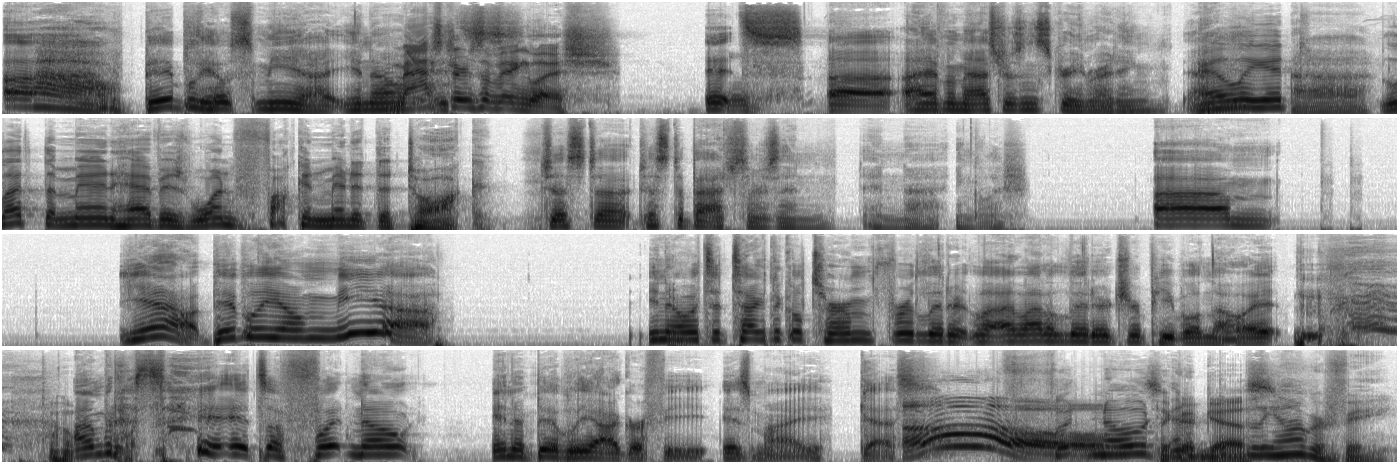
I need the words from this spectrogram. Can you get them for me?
Oh, Biblios mia. You know, Masters it's- of English. It's. Uh, I have a master's in screenwriting. I Elliot, uh, let the man have his one fucking minute to talk. just a just a bachelor's in in uh, English. Um, Yeah, bibliomia. You know, it's a technical term for liter- a lot of literature people know it. I'm going to say it's a footnote in a bibliography is my guess. Oh, Footnote That's a and good guess. bibliography.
